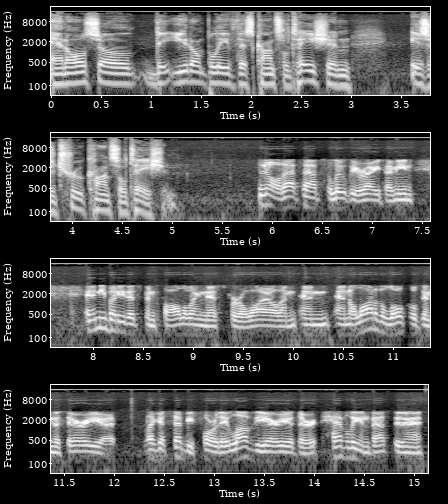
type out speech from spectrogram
and also that you don't believe this consultation is a true consultation. No, that's absolutely right. I mean, anybody that's been following this for a while, and, and, and a lot of the locals in this area, like I said before, they love the area. They're heavily invested in it.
